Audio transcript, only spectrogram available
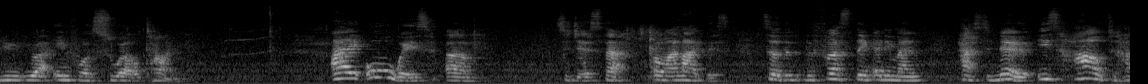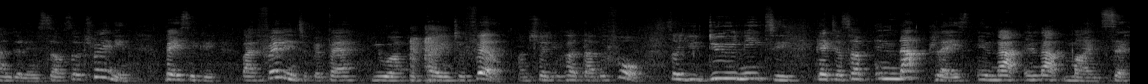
you, you are in for a swell time. I always um, suggest that, oh, I like this. So the, the first thing any man has to know is how to handle himself. So training, basically, by failing to prepare, you are preparing to fail. I'm sure you've heard that before. So you do need to get yourself in that place, in that, in that mindset.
